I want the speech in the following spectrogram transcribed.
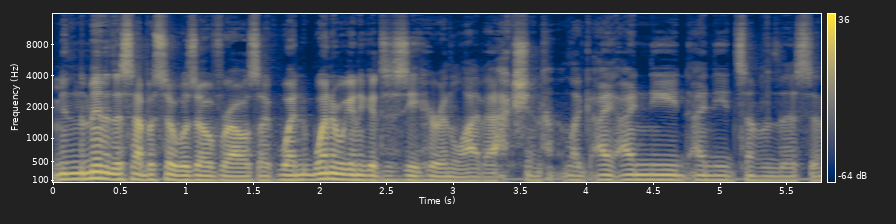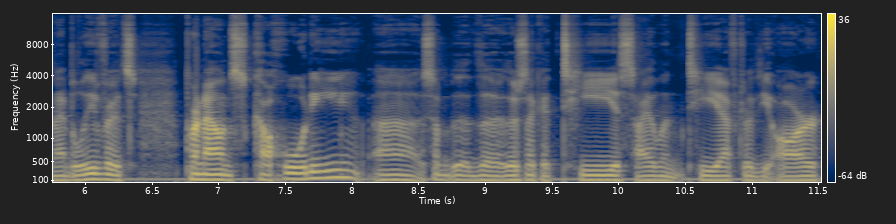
mean the minute this episode was over I was like when when are we gonna get to see her in live action? Like I, I need I need some of this. And I believe it's pronounced kahhori uh, some the, the there's like a T a silent T after the R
